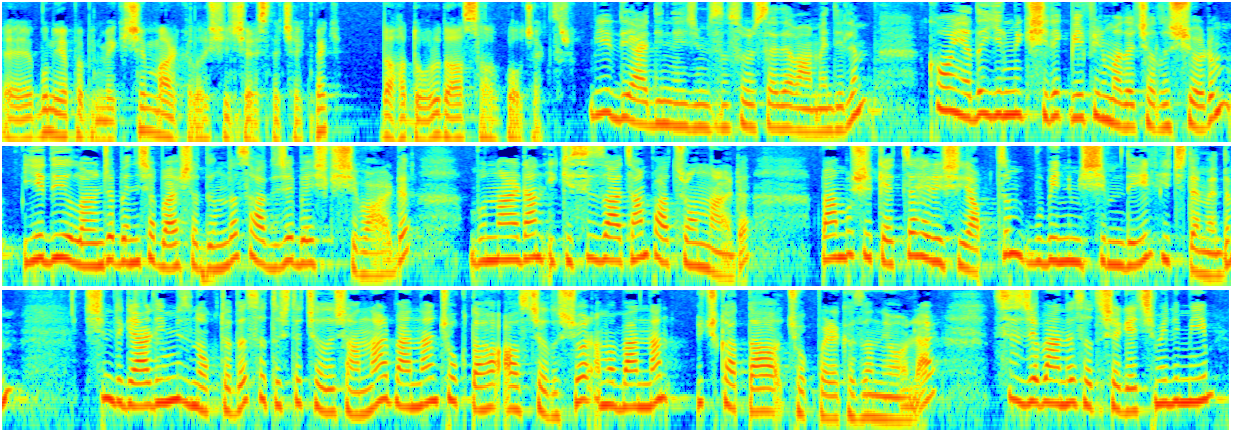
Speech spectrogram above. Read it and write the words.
Bunu yapabilmek için markaları işin içerisine çekmek daha doğru, daha sağlıklı olacaktır. Bir diğer dinleyicimizin sorusuna devam edelim. Konya'da 20 kişilik bir firmada çalışıyorum. 7 yıl önce ben işe başladığımda sadece 5 kişi vardı. Bunlardan ikisi zaten patronlardı. Ben bu şirkette her işi yaptım. Bu benim işim değil, hiç demedim. Şimdi geldiğimiz noktada satışta çalışanlar benden çok daha az çalışıyor ama benden 3 kat daha çok para kazanıyorlar. Sizce ben de satışa geçmeli miyim?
